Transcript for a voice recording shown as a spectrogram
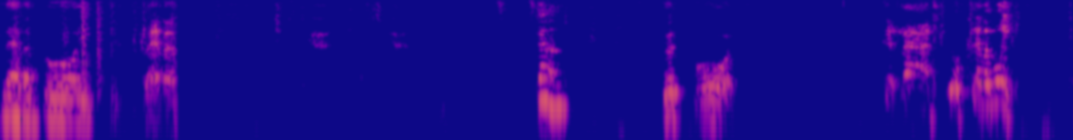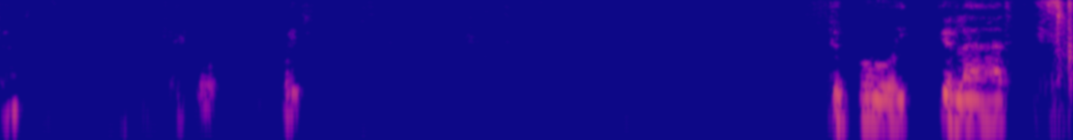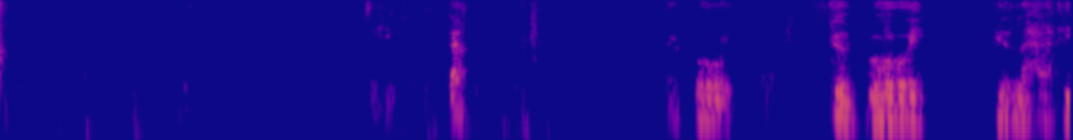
Clever boy. Clever. Stand. Good boy. Good lad. You're clever boy. Good boy. Wait. Good boy. Good lad. Yes. Say here. Down. Good boy. Good boy. Good lad.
